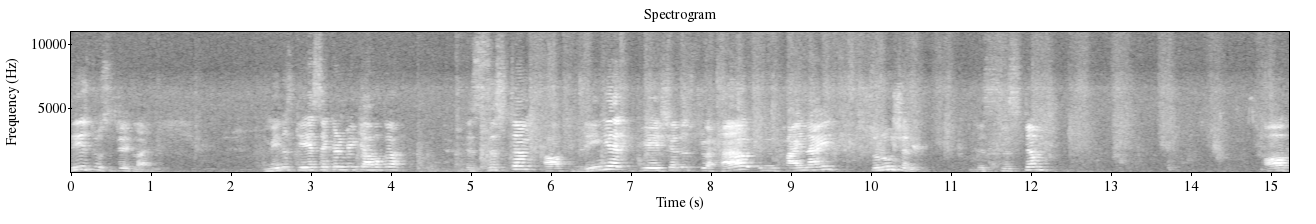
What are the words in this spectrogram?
these two straight lines means case second में क्या होगा the system of linear equations to have infinite solution the system of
